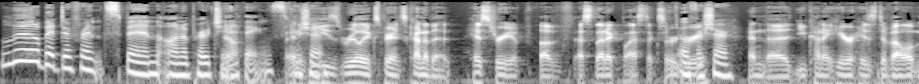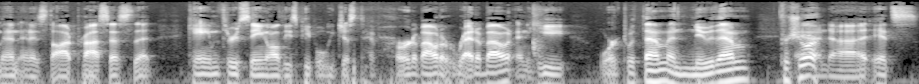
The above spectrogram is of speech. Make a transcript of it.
little bit different spin on approaching Yeah. things. And sure. he's really experienced kind of the history of, of aesthetic plastic surgery. Oh, for sure. And the you kind of hear his development and his thought process that came through seeing all these people we just have heard about or read about, and he worked with them and knew them For sure. And uh, it's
